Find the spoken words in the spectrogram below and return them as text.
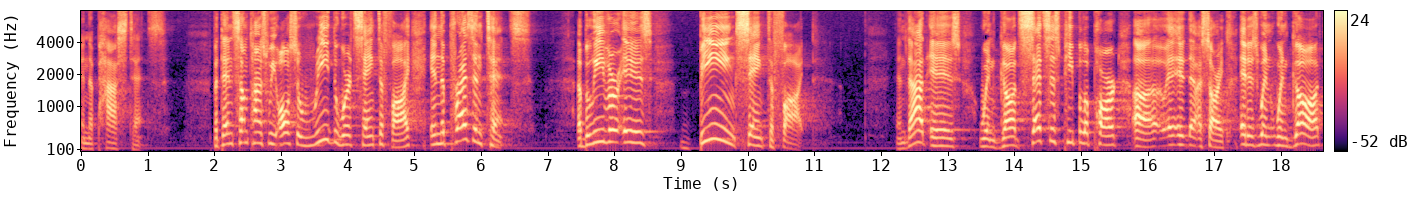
in the past tense. But then sometimes we also read the word sanctify in the present tense. A believer is being sanctified. And that is when God sets his people apart. Uh, it, uh, sorry, it is when, when God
